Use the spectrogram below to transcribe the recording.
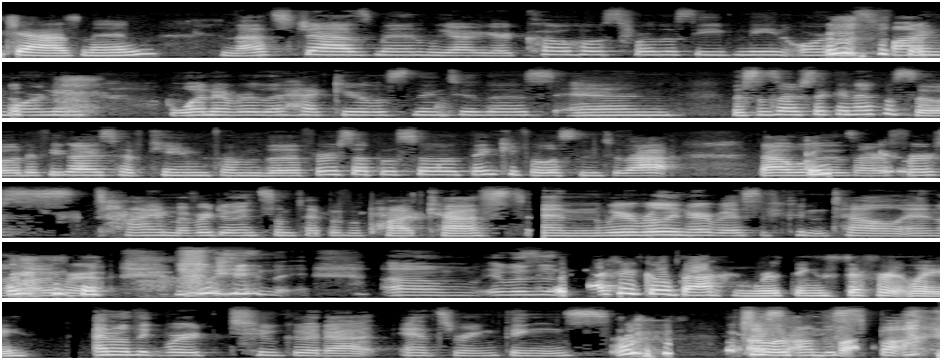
Jasmyn. And that's Jasmyn. We are your co hosts for this evening or this fine morning, whenever the heck you're listening to this. And this is our second episode. If you guys have came from the first episode, thank you for listening to that. That Thank was our first time ever doing some type of a podcast. And we were really nervous if you couldn't tell. And a lot of our we didn't um it wasn't I could go back and word things differently. I don't think we're too good at answering things Oh, just on the fu- spot.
